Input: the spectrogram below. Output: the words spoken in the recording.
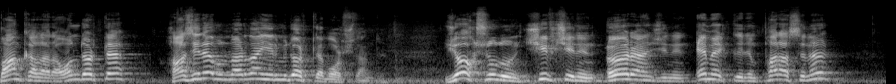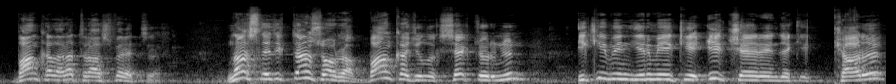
Bankalara 14 ile, hazine bunlardan 24 ile borçlandı. Yoksulun, çiftçinin, öğrencinin, emeklinin parasını bankalara transfer ettiler. NAS dedikten sonra bankacılık sektörünün 2022 ilk çeyreğindeki karı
